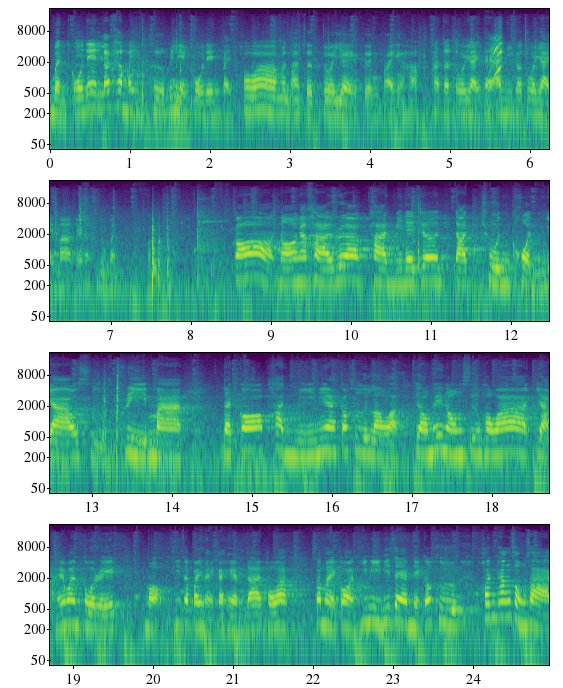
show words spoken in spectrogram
เหมือนโกลเด้นแล้วทำไมเธอไม่เลี้ยงโกลเด้นไป เพราะว่ามันอาจจะตัวใหญ่เกินไปอะค่ะ อาจจะตัวใหญ่แต่อันนี้ก็ตัวใหญ่มากเลยนะ ดูมัน ก็น้องนะคะเลือกพันธุ์มิเนเจอร์ดัชชุนขนยาวสีครีมมา และก็พันธุ์นี้เนี่ยก็คือเราอะยอมให้น้องซื้อเพราะว่าอยากให้มันตัวเล็ก เหมาะที่จะไปไหนกับแฮมได้ เพราะว่าสมัยก่อนที่มีพี่แซมเนี่ยก็คือค่อนข้างสงสาร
